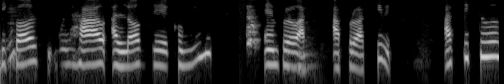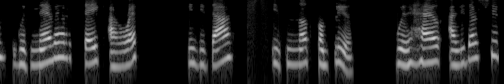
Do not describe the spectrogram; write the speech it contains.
because we have a lot of the communities and pro a proactivity. Attitude would never take a rest in the task is not complete. We have a leadership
